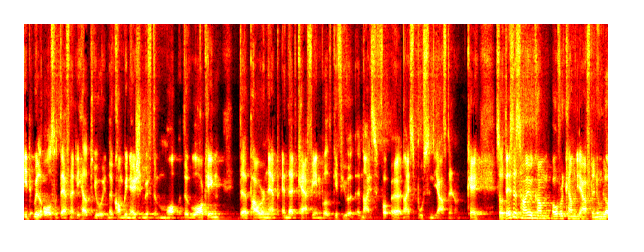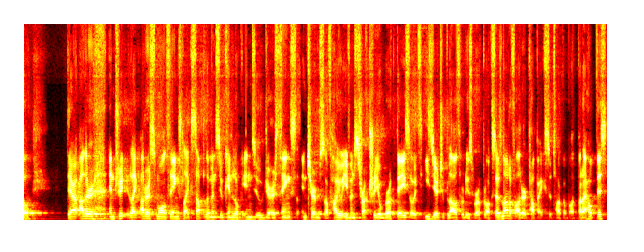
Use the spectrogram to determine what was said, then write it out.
it will also definitely help you in the combination with the mo- the walking, the power nap, and that caffeine will give you a, a nice fo- a nice boost in the afternoon. Okay, so this is how you come overcome the afternoon low there are other entry like other small things like supplements you can look into. There are things in terms of how you even structure your workday so it's easier to plow through these work blocks there's a lot of other topics to talk about but i hope this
